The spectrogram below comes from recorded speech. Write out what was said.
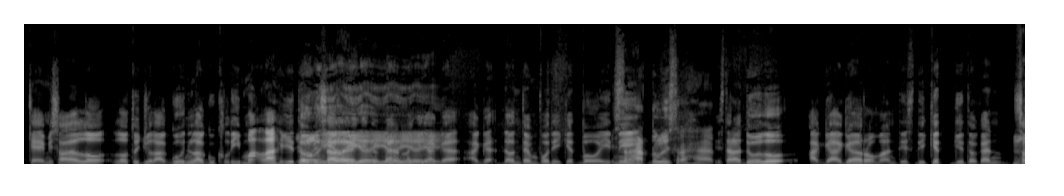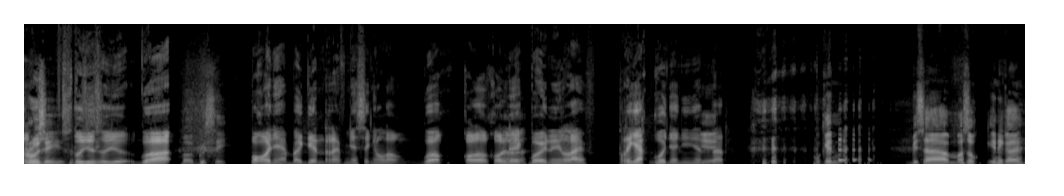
kayak misalnya lo lo tujuh lagu ini lagu kelima lah gitu Yo, yo, misalnya yo, gitu yo, kan. yo, lagi yo. agak agak down tempo dikit bahwa ini. Istirahat dulu istirahat. Istirahat dulu agak-agak romantis dikit gitu kan. Seru Mm-mm, sih seru setuju sih. setuju. Gua bagus sih pokoknya bagian refnya singelong gua kalau kalau di Boy ini live teriak gua nyanyinya Iya. ntar. Mungkin bisa masuk ini kali ya,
